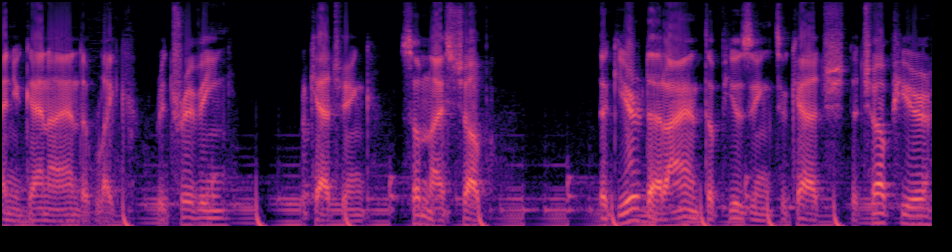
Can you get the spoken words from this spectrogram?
and you gonna end up like retrieving or catching some nice chub the gear that I end up using to catch the chub here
